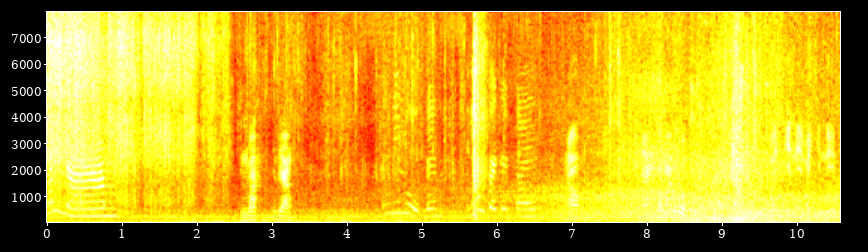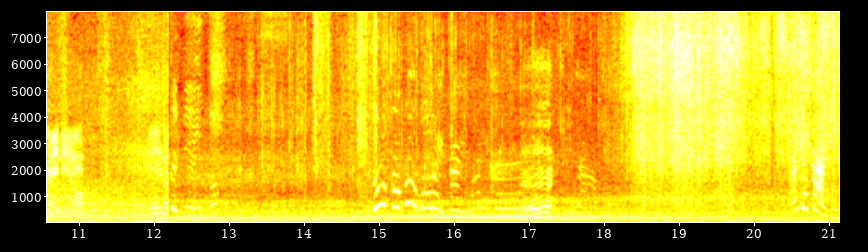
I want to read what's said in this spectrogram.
มันน้ กินปะกิน ยังำมันมีลูกเด้งย่างไปไกลเอาย่างเข้ามาดูไม่กินนี่ไม่กินนี่ใกล้นี่เอานี่ๆนะก็ใหญ่ก็ดูก็ก็บ่ไว้ใจมันค่ะเออยามมันบ่กล้ากิน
